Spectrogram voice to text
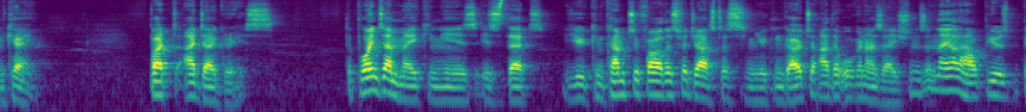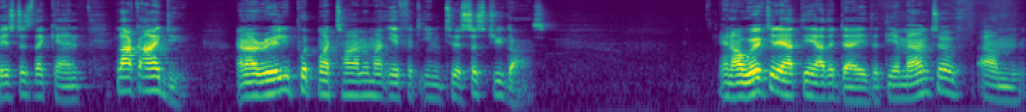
Okay. But I digress. The point I'm making is, is that you can come to Fathers for Justice and you can go to other organizations and they'll help you as best as they can, like I do. And I really put my time and my effort in to assist you guys. And I worked it out the other day that the amount of um,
